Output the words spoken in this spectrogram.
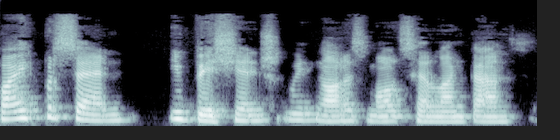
5% in patients with non-small cell lung cancer.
